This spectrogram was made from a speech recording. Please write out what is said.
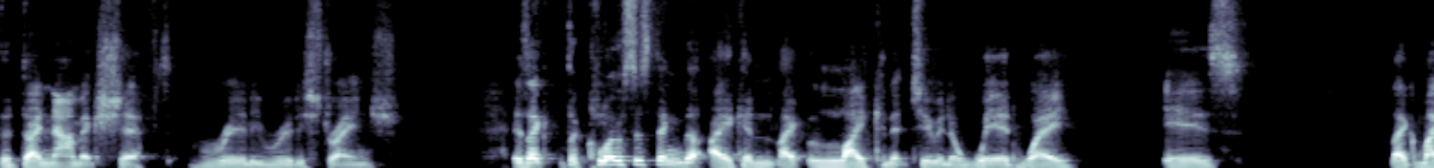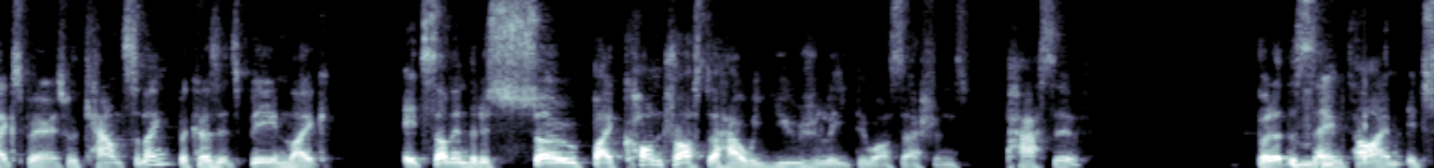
the dynamic shift really, really strange. It's like the closest thing that I can like liken it to in a weird way is like my experience with counseling because it's been like it's something that is so by contrast to how we usually do our sessions passive. But at the Mhm. same time it's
